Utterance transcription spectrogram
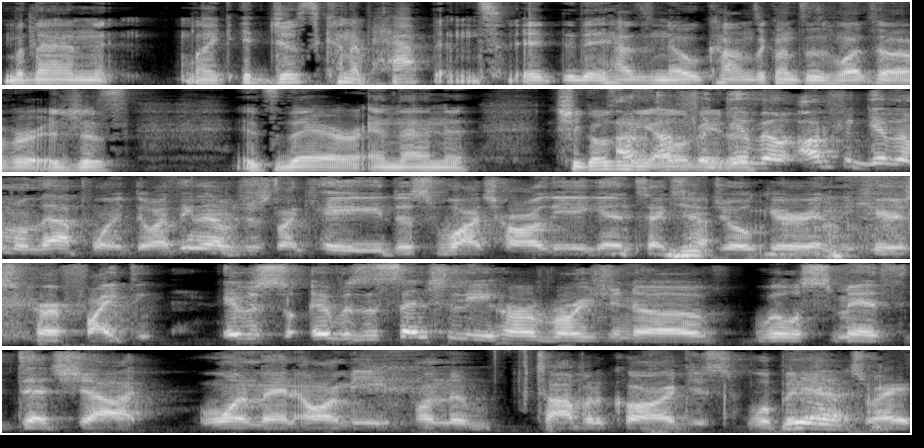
but then like it just kind of happens. It it has no consequences whatsoever. It's just it's there, and then she goes in I'd, the I'd elevator. forgive them. I'd forgive them on that point, though. I think that was just like, hey, just watch Harley again, text Yeah. the Joker, and here's her fighting. It was it was essentially her version of Will Smith, Deadshot, one man army on the top of the car, just whooping Yeah. ass, right?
